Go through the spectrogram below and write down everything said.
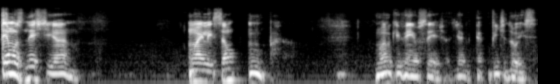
Temos neste ano uma eleição ímpar. No ano que vem, ou seja, dia 22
